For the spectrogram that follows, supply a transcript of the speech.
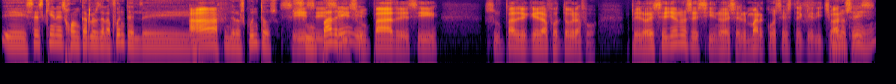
Eh, ¿Sabes quién es Juan Carlos de la Fuente, el de, ah, el de los cuentos? Sí, su sí, padre. Sí, su padre, sí. Su padre que era fotógrafo. Pero ese yo no sé si no es el Marcos este que he dicho no antes. Lo sé, ¿eh?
